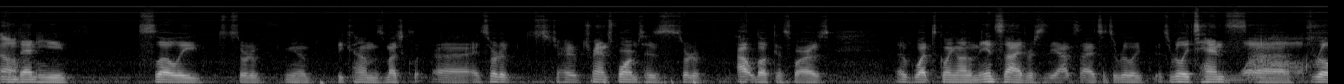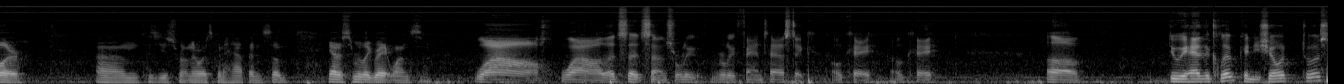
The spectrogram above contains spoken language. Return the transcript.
Oh. and then he slowly sort of you know becomes much cl- uh, it sort of transforms his sort of outlook as far as of what's going on on the inside versus the outside. So it's a really it's a really tense Wow. uh, thriller because you just don't know what's going to happen. So yeah, there's some really great ones. Wow, wow, that's that sounds really really fantastic. Okay, okay. Uh, do we have the clip? Can you show it to us?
